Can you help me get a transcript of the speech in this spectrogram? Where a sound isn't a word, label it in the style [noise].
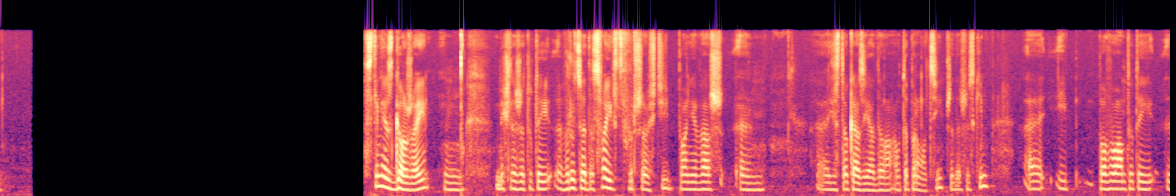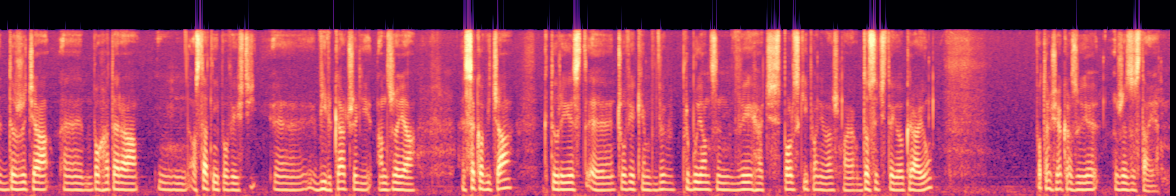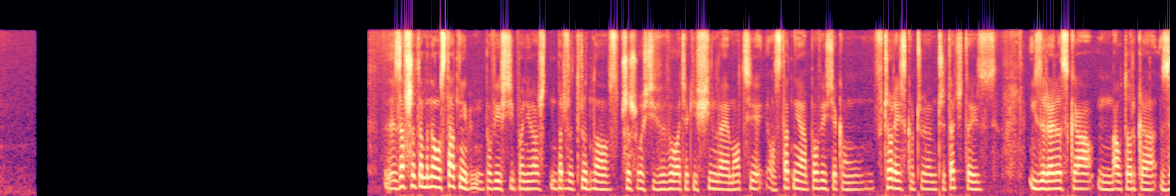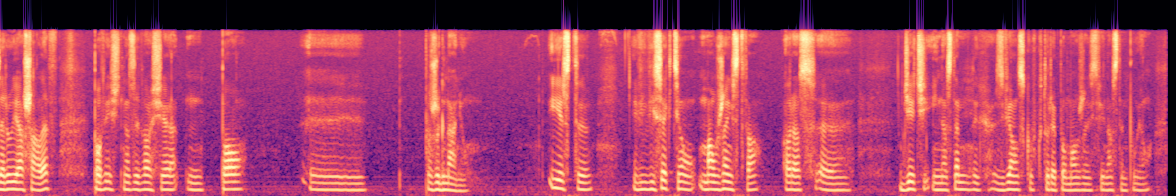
Z tym jest gorzej. Mm, Myślę, że tutaj wrócę do swojej twórczości, ponieważ e, jest to okazja do autopromocji przede wszystkim E, i powołam tutaj do życia e, bohatera mm, ostatniej powieści Wilka, czyli Andrzeja Sakowicza, który jest e, człowiekiem wy, próbującym wyjechać z Polski, ponieważ ma dosyć tego kraju. Potem się okazuje, że zostaje. Zawsze to będą ostatnie powieści, ponieważ bardzo trudno z przeszłości wywołać jakieś silne emocje. Ostatnia powieść, jaką wczoraj skończyłem czytać, to jest izraelska mm, autorka Zeruja Szalew. Powieść nazywa się mm, Po y, pożegnaniu. I jest y, wiwisekcją małżeństwa oraz e, dzieci i następnych związków, które po małżeństwie następują.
